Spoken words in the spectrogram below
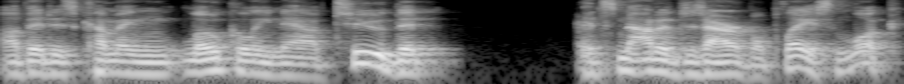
of it is coming locally now too, that it's not a desirable place. And look,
